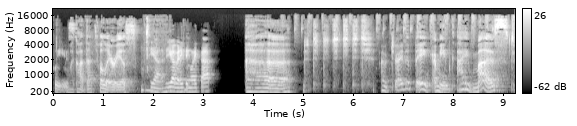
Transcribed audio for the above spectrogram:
please. Oh my god, that's hilarious. Yeah, do you have anything like that? Uh, I'm trying to think. I mean, I must.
